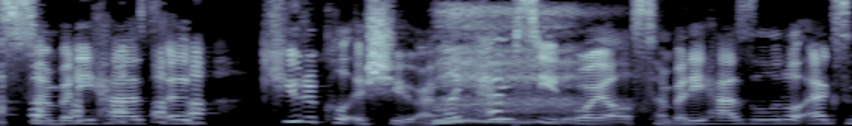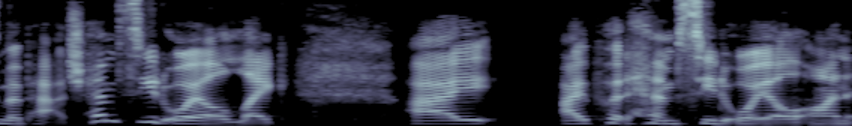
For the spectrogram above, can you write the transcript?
somebody has a cuticle issue. I'm like hemp seed oil. Somebody has a little eczema patch. Hemp seed oil. Like I I put hemp seed oil on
